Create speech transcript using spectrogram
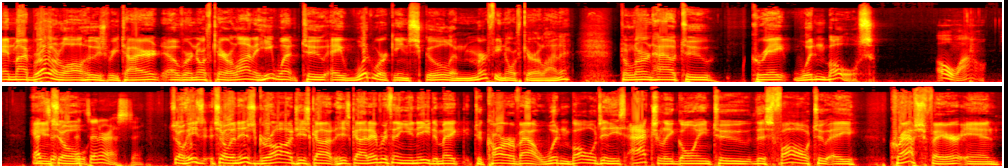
And my brother-in-law, who's retired over in North Carolina, he went to a woodworking school in Murphy, North Carolina, to learn how to create wooden bowls. Oh wow. That's And so- that's interesting. So he's so in his garage he's got he's got everything you need to make to carve out wooden bowls and he's actually going to this fall to a crafts fair in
